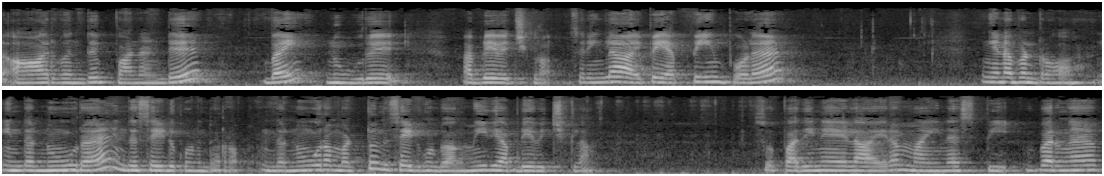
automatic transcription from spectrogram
ஆர் வந்து பன்னெண்டு பை நூறு. அப்படியே வச்சுக்கிறோம். சரிங்களா? இப்போ எப்பயும் போல் இங்கே என்ன பண்ணுறோம் இந்த நூறை இந்த சைடு கொண்டு வந்துடுறோம். இந்த நூறை மட்டும் இந்த சைடு கொண்டு வாங்க. மீதி அப்படியே வச்சுக்கலாம். ஸோ பதினேழாயிரம் மைனஸ் பி பாருங்கள்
